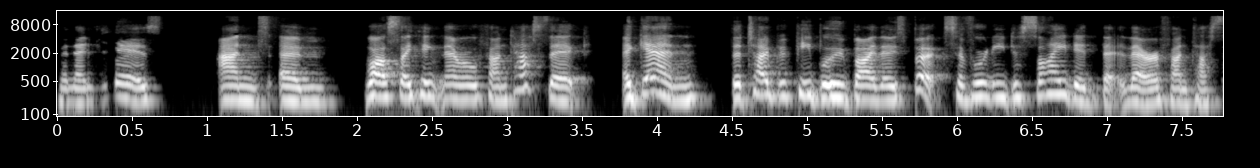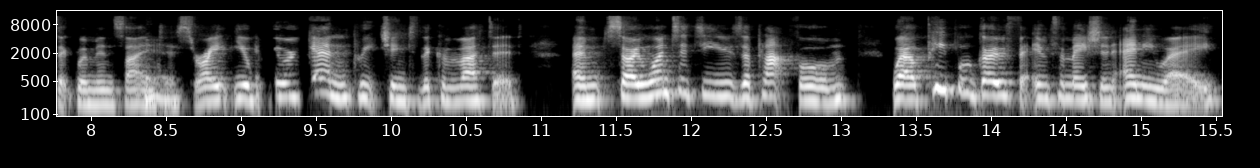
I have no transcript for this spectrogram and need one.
women engineers. And um, whilst I think they're all fantastic, again, the type of people who buy those books have already decided that they're a fantastic women scientist, right? You're, you're, again preaching to the converted. And um, so I wanted to use a platform where people go for information anyway,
